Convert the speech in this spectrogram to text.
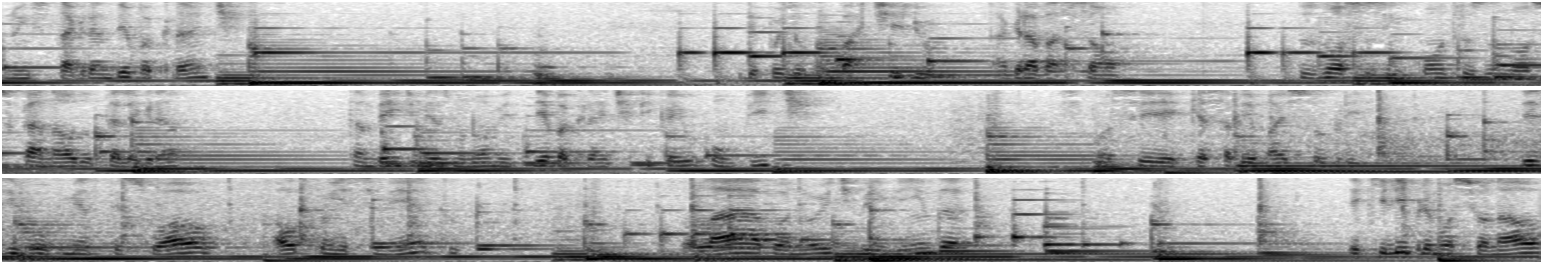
no Instagram Devacrante. Depois eu compartilho a gravação dos nossos encontros no nosso canal do Telegram, também de mesmo nome, Devacrante. Fica aí o convite. Se você quer saber mais sobre desenvolvimento pessoal, autoconhecimento, olá, boa noite, bem-vinda. Equilíbrio emocional,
